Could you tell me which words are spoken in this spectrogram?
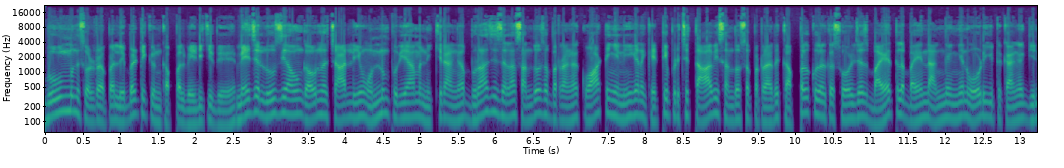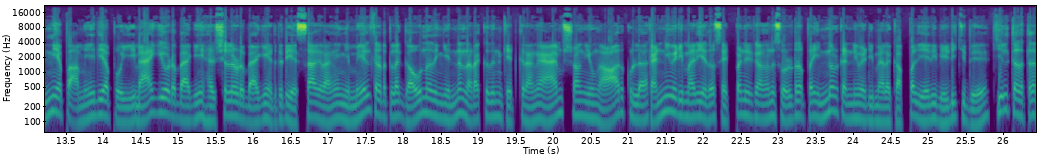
பூம்னு சொல்றப்ப லிபர்டி கப்பல் வெடிக்குது. மேஜர் லூசியாவும் கவர்னர் சார்லியும் ஒன்றும் புரியாம நிக்கிறாங்க. புராசிஸ் எல்லாம் சந்தோஷப்படுறாங்க. குவாட்டிங்க நீகனை கெட்டி பிடிச்சு தாவி சந்தோஷப்படுறாரு. கப்பலுக்குள்ள இருக்க சோல்ஜர்ஸ் பயத்துல பயந்து அங்கங்கன்னு ஓடிக்கிட்டு இருக்காங்க. கின்னி அப்ப அமைதியா போய் மேகியோட பேக்கையும் ஹெர்ஷலோட பேக்கையும் எடுத்துட்டு எஸ் ஆகுறாங்க. இங்க மேல் தடத்துல கவர்னர் இங்க என்ன நடக்குதுன்னு கேட்கிறாங்க. ஆம்ஸ்ட்ராங் இவங்க ஆறுக்குள்ள கண்ணி வெடி மாதிரி ஏதோ செட் பண்ணிருக்காங்கன்னு சொல்றப்ப இன்னொரு கண்ணி வெடி மேல கப்பல் ஏறி வெடிக்குது. கீழ்த்தளத்துல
